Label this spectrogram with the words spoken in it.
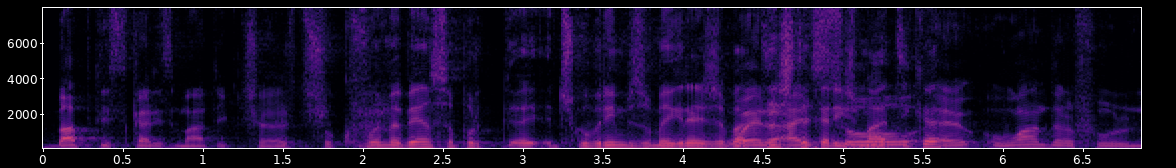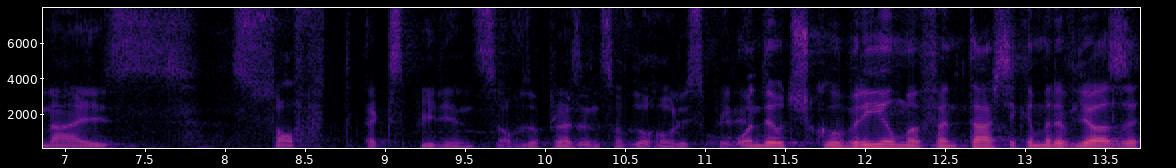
Baptist Charismatic Church O que foi uma benção porque eh, descobrimos uma igreja where batista I saw carismática a wonderful, nice, soft experience of the presence of the Holy Spirit. onde eu descobri uma fantástica, maravilhosa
